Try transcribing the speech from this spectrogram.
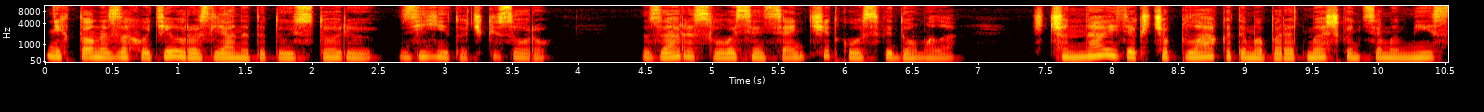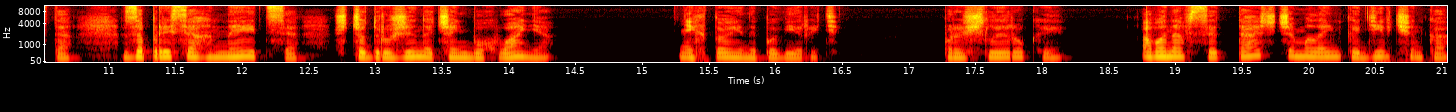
Ніхто не захотів розглянути ту історію з її точки зору. Зараз Лосянсянь чітко усвідомила, що навіть якщо плакатиме перед мешканцями міста, заприсягнеться, що дружина Чаньбохваня, ніхто їй не повірить. Пройшли роки, а вона все та ще маленька дівчинка,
